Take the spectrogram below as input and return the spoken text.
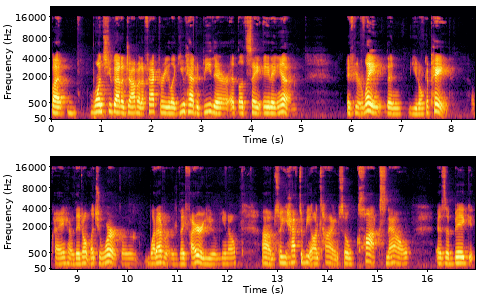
but once you got a job at a factory like you had to be there at let's say 8 a.m if you're late then you don't get paid okay or they don't let you work or whatever they fire you you know um, so you have to be on time so clocks now is a big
